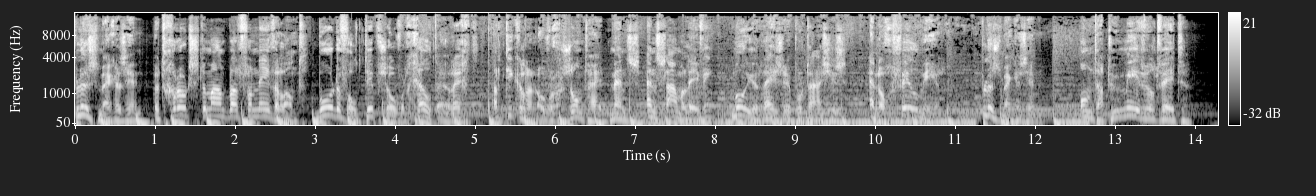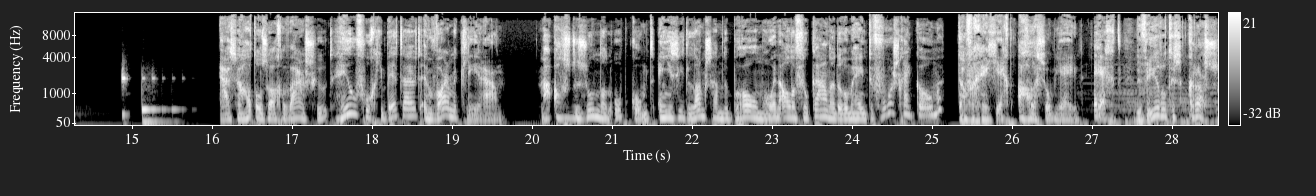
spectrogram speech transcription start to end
Plus Magazine, het grootste maandblad van Nederland. Boordevol tips over geld en recht, artikelen over gezondheid, mens en samenleving, mooie reisreportages en nog veel meer. Plus Magazine, omdat u meer wilt weten. Ja, ze had ons al gewaarschuwd. Heel vroeg je bed uit en warme kleren aan. Maar als de zon dan opkomt en je ziet langzaam de Bromo... en alle vulkanen eromheen tevoorschijn komen... dan vergeet je echt alles om je heen. Echt. De wereld is kras.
